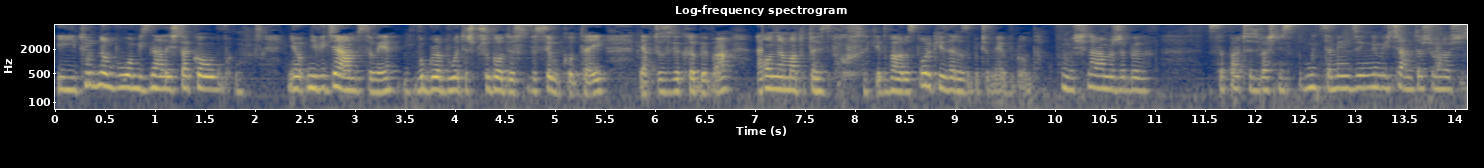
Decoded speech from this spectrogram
i trudno było mi znaleźć taką, nie, nie wiedziałam w sumie, w ogóle były też przygody z wysyłką tej, jak to zwykle bywa. Ona ma tutaj z boku takie dwa rozporki, zaraz zobaczymy jak wygląda. Pomyślałam, żeby zobaczyć właśnie spódnicę, między innymi chciałam też ją nosić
